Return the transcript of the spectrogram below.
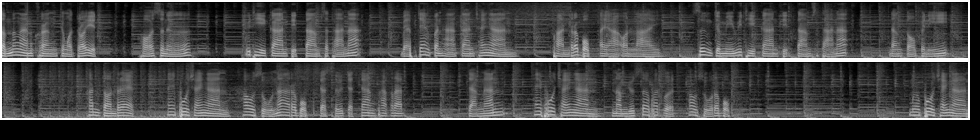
สำนักงงานคลังจังหวัดร้อยเอ็ด ขอเสนอ วิธีการติดตามสถานะ แบบแจ้งปัญหาการใช้งาน ผ่านระบบ IR ออนไลน์ ซึ่งจะมีวิธีการติดตามสถานะ ดังต่อไปนี้ ขั้นตอนแรกให้ผู้ใช้งานเข้าสู่หน้าระบบจัดซื้อจัดจ้างภาครัฐ จากนั้นให้ผู้ใช้งานนำ User Password เข้าสู่ระบบ มื่อผู้ใช้งาน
